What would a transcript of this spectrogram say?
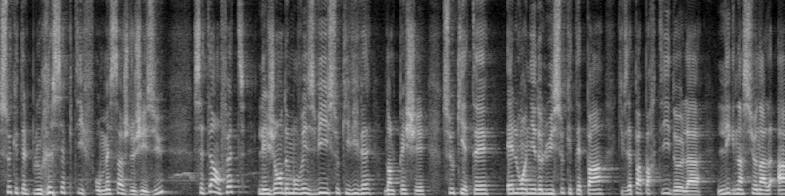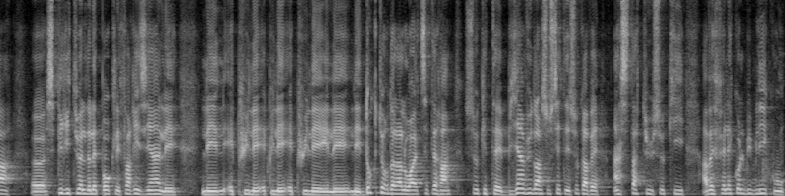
ceux qui étaient le plus réceptifs au message de Jésus, c'était en fait les gens de mauvaise vie, ceux qui vivaient dans le péché, ceux qui étaient éloignés de lui, ceux qui ne pas, qui faisaient pas partie de la Ligue nationale A euh, spirituelle de l'époque, les pharisiens, les, et puis, les, et puis, les, et puis les, les, docteurs de la loi, etc. Ceux qui étaient bien vus dans la société, ceux qui avaient un statut, ceux qui avaient fait l'école biblique ou,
